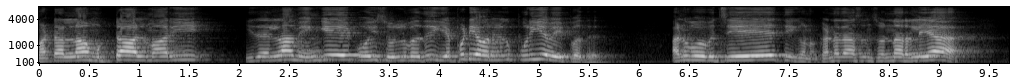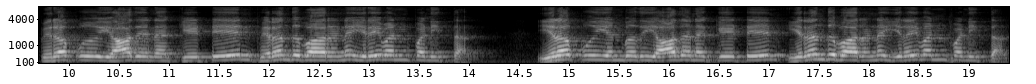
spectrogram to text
மற்றெல்லாம் முட்டாள் மாதிரி இதெல்லாம் எங்கே போய் சொல்வது எப்படி அவர்களுக்கு புரிய வைப்பது? அனுபவிச்சே தீக்கணும் கண்ணதாசன் சொன்னார் இல்லையா? பிறப்பு யாதென கேட்டேன் பிறந்து பாருன்னு இறைவன் பணித்தார். இறப்பு என்பது யாதென கேட்டேன் இறந்து பாருன இறைவன் பணித்தான்.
